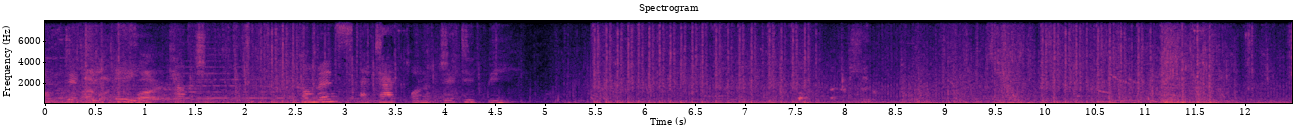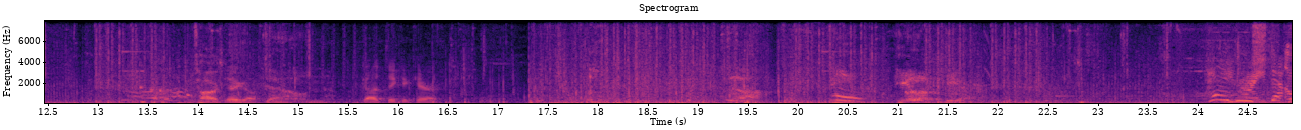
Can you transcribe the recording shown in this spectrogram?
Objective A captured. Commence attack on objective B. Target There you go. down. Gotta take it care of. Heal up here. Hey, du Stärke.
